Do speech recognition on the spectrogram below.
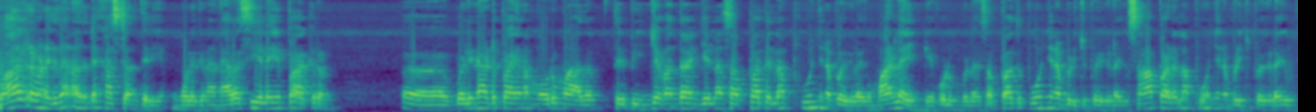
வாழ்கிறவனுக்கு தான் அதுட்ட கஷ்டம் தெரியும். உங்களுக்கு நான் அரசியலையும் பார்க்குறேன். வெளிநாட்டு பயணம் ஒரு மாதம். திருப்பி இங்கே வந்தால் இங்கெல்லாம் சப்பாத்து எல்லாம் பூஞ்சின போய் கிடக்கு. மழை இங்கே கொழும்புல. சப்பாத்து பூஞ்சின பிடிச்சி போய் கிடக்கு. சாப்பாடெல்லாம் பூஞ்சின பிடிச்சி போய் கிடக்கு.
